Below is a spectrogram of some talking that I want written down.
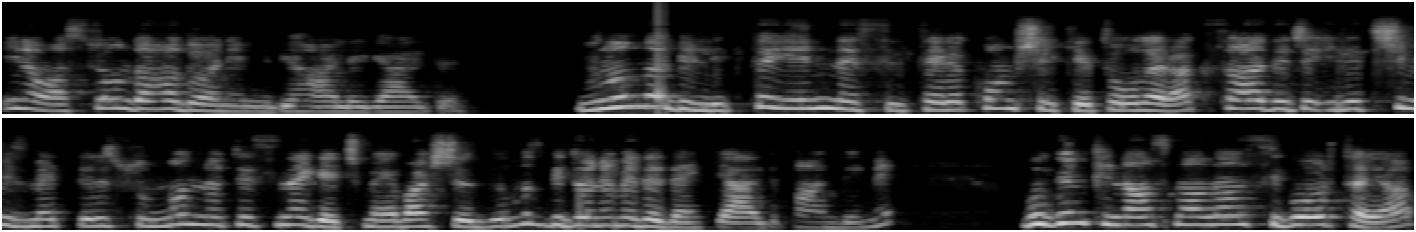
inovasyon daha da önemli bir hale geldi. Bununla birlikte yeni nesil telekom şirketi olarak sadece iletişim hizmetleri sunmanın ötesine geçmeye başladığımız bir döneme de denk geldi pandemi. Bugün finansmandan sigortaya,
